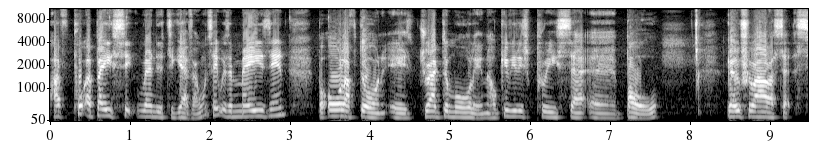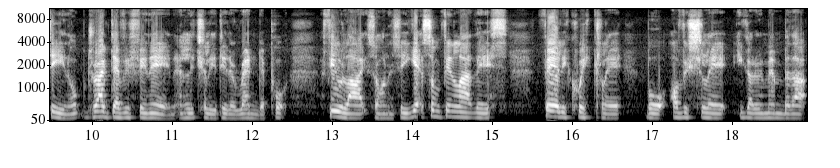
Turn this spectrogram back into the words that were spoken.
I've put a basic render together. I won't say it was amazing, but all I've done is drag them all in. I'll give you this preset uh, bowl. Go through how I set the scene up, dragged everything in, and literally did a render. Put a few lights on, so you get something like this fairly quickly but obviously you got to remember that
